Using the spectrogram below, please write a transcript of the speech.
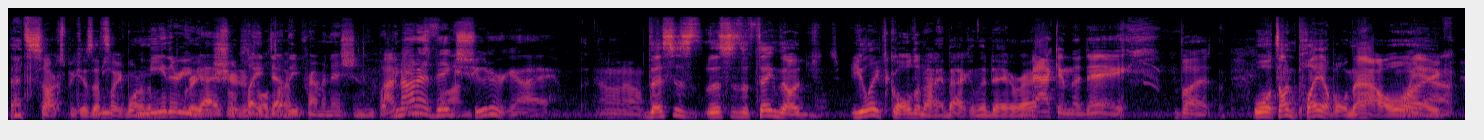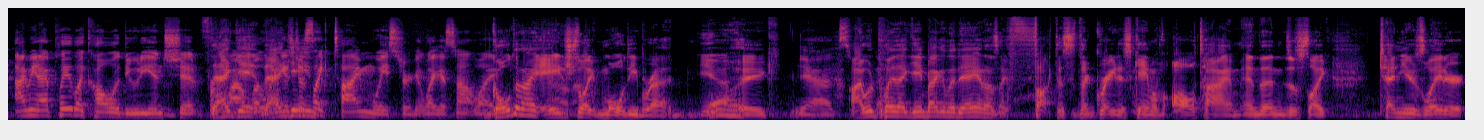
That sucks because that's ne- like one of the neither of you greatest guys will shooters of play all Deadly time. Premonition. But I'm not a big fun. shooter guy. I don't know. This is this is the thing though. You liked GoldenEye back in the day, right? Back in the day, but well, it's unplayable now. well, like yeah. I mean, I played like Call of Duty and shit for That a while, game- but that like it's just like time waster. Like it's not like GoldenEye aged know. like moldy bread. Yeah. Like yeah. It's I would play that game back in the day, and I was like, "Fuck, this is the greatest game of all time." And then just like ten years later,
